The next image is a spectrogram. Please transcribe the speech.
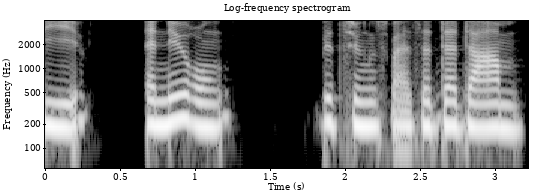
die Ernährung beziehungsweise der Darm.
